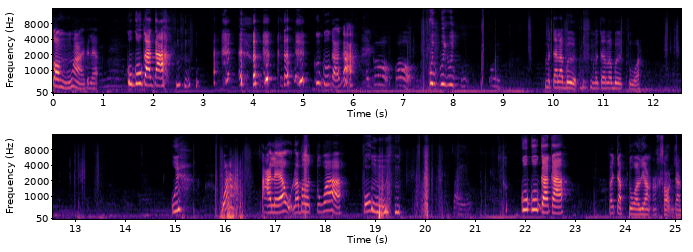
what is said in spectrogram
กล่องหนูหายไปแล้ว กุ๊กกุ๊กกากา กุ๊กกุ๊กกากา ไอ้โก้โก้ อุ้ยอุ้ยอุ้ย อุ้ย มันจะ ระเบิด มันจะระเบิดตัว อุ้ยว้าตายแล้วระเบิดตัวปุ้งกูกูกากาไปจับตัวเรียงอักษรกัน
